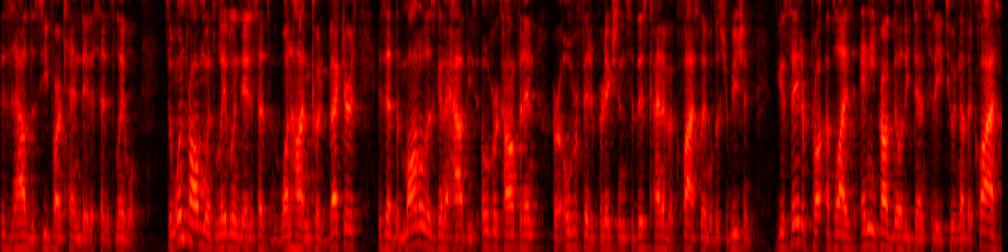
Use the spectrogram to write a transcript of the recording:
This is how the CIFAR10 dataset is labeled. So one problem with labeling datasets with one hot encoded vectors is that the model is going to have these overconfident or overfitted predictions to this kind of a class label distribution. Because say it applies any probability density to another class,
